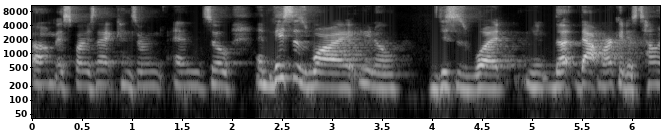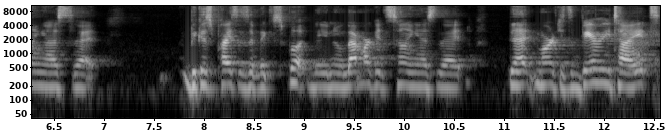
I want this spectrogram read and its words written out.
um, as far as that concerned. And so, and this is why, you know, this is what you know, that, that market is telling us that because prices have exploded, you know, that market's telling us that that market's very tight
